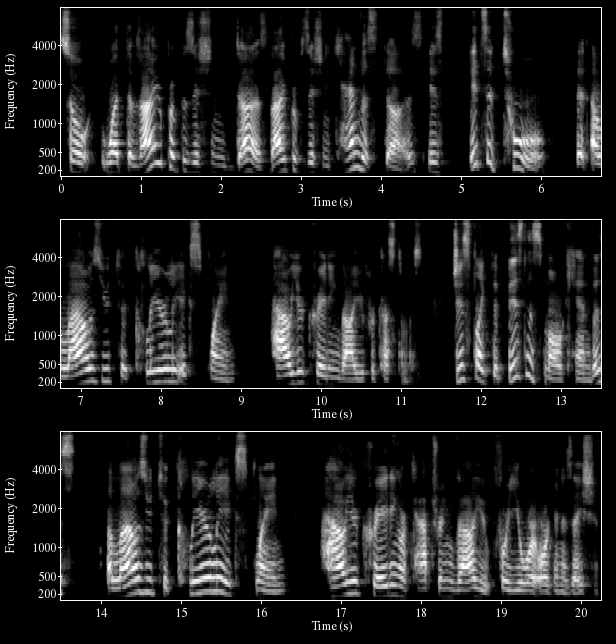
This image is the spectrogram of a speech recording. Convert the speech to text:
So what the value proposition does, value proposition canvas does, is it's a tool that allows you to clearly explain how you're creating value for customers. Just like the business model canvas allows you to clearly explain how you're creating or capturing value for your organization.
